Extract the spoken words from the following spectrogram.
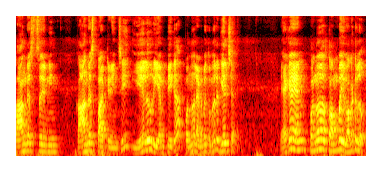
కాంగ్రెస్ కాంగ్రెస్ పార్టీ నుంచి ఏలూరు ఎంపీగా పంతొమ్మిది వందల ఎనభై తొమ్మిదిలో గెలిచారు. అగైన్ పంతొమ్మిది వందల తొంభై ఒకటిలో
